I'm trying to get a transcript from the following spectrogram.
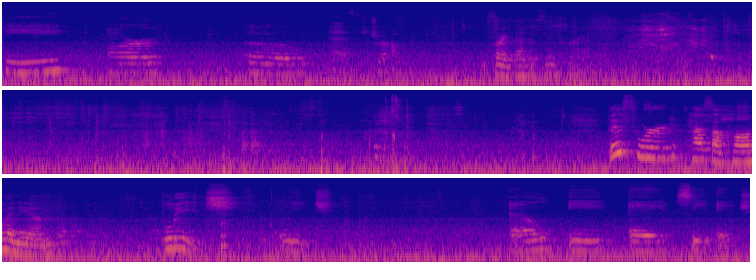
T R O F. Drop. Sorry, that is incorrect. This word has a homonym, leech. Leech. L E A C H.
